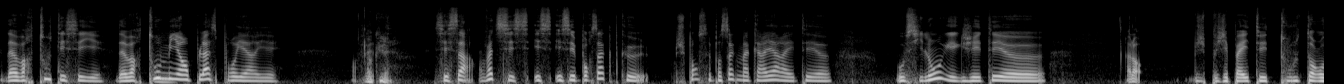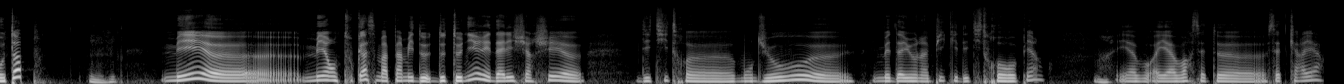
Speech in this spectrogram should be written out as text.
d'avoir tout essayé, d'avoir tout Mhm. mis en place pour y arriver. En fait, c'est ça. En fait, c'est et c'est- et c'est pour ça que je pense, c'est pour ça que ma carrière a été euh, aussi longue et que j'ai été. alors, j'ai- j'ai pas été tout le temps au top, Mhm. Mais euh, mais en tout cas, ça m'a permis de, de tenir et d'aller chercher euh, des titres euh, mondiaux, une médaille olympique et des titres européens, Ouais. et, avoir, et avoir cette cette carrière.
